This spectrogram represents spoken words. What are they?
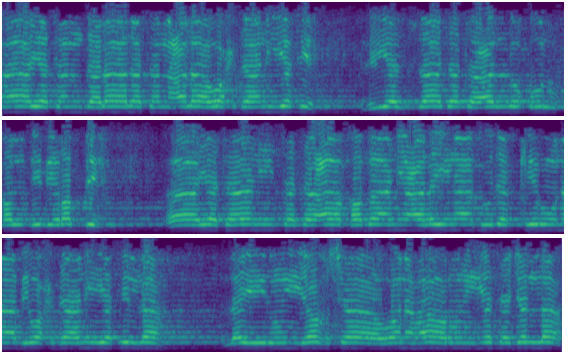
آية دلالة على وحدانيته ليزداد تعلق القلب بربه. آيتان تتعاقبان علينا تذكرنا بوحدانية الله. ليل يغشى ونهار يتجلى.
